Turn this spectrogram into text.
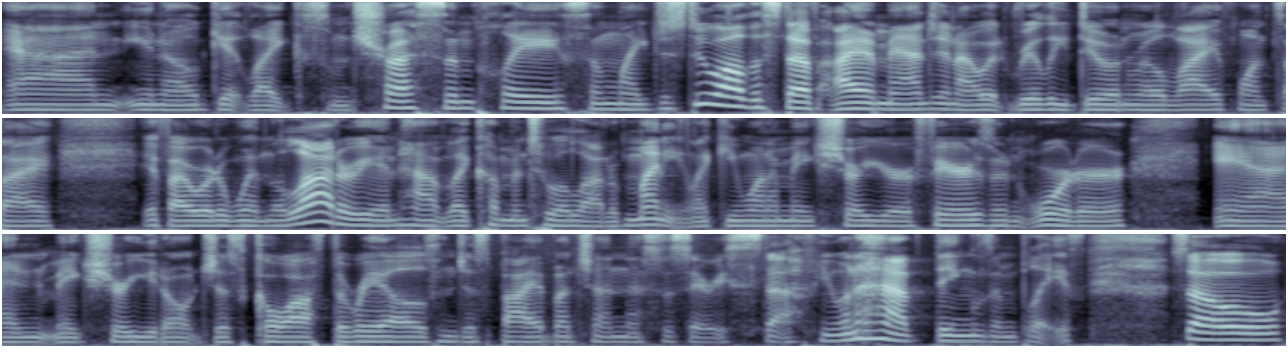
and, you know, get like some trusts in place and like just do all the stuff I imagine I would really do in real life once I if I were to win the lottery and have like come into a lot of money. Like you want to make sure your affairs are in order and make sure you don't just go off the rails and just buy a bunch of unnecessary stuff. You want to have things in place. So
